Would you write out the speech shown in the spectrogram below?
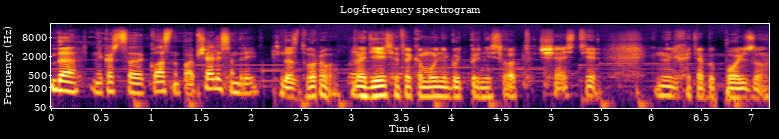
Да, мне кажется, классно пообщались, Андрей. Да здорово. Надеюсь, это кому-нибудь принесет счастье, ну или хотя бы пользу.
